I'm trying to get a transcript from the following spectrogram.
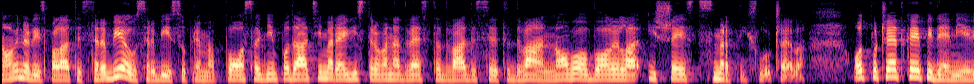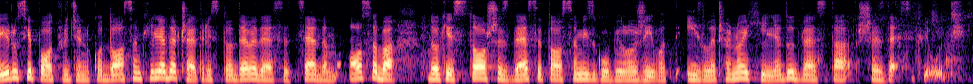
Novinari iz Palate Srbije u Srbiji su prema poslednjim podacima registrovana 222 novo obolela i šest smrtnih slučajeva. Od početka epidemije virus je potvrđen kod 8497 osoba, dok je 168 izgubilo život. Izlečeno je 1260 ljudi.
